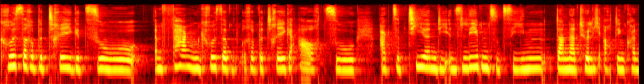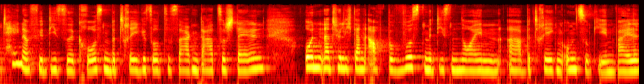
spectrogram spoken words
größere Beträge zu empfangen, größere Beträge auch zu akzeptieren, die ins Leben zu ziehen, dann natürlich auch den Container für diese großen Beträge sozusagen darzustellen und natürlich dann auch bewusst mit diesen neuen äh, Beträgen umzugehen, weil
